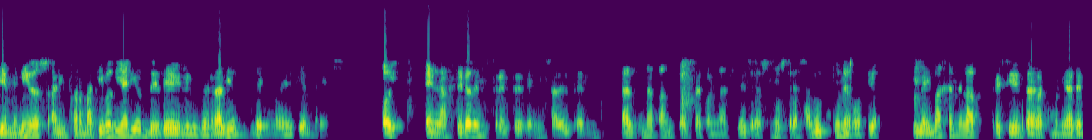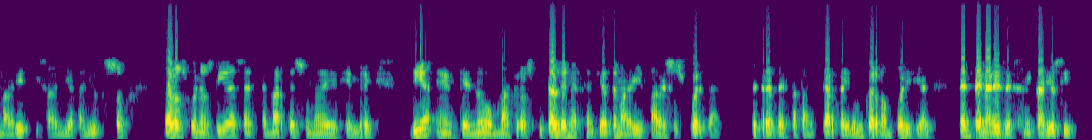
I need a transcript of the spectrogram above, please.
Bienvenidos al informativo diario de DLV Radio del 1 de diciembre. Hoy, en la acera de enfrente de Isabel Central, una pancarta con las letras Nuestra Salud, Tu Negocio y la imagen de la presidenta de la Comunidad de Madrid, Isabel Díaz Ayuso, da los buenos días a este martes 1 de diciembre, día en el que el nuevo macrohospital de emergencias de Madrid abre sus puertas. Detrás de esta pancarta y de un cordón policial, centenares de sanitarios y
